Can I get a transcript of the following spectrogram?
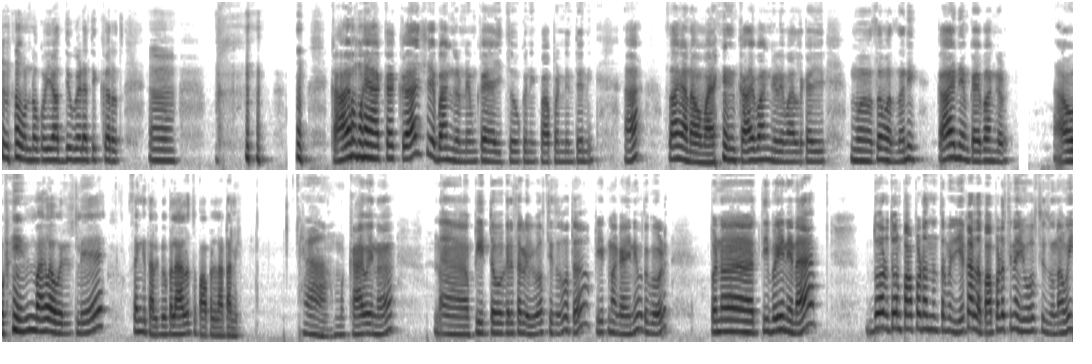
नको याद देऊ गड्या ती करत काय हो माय अक्का? काय शे बांगड नेमकं आई चौकणी पापड त्यांनी? हा? सांगा ना हो माय. काय बांगड आहे? मला काही समजलं नाही. काय नेम काय बांगड अहो मी मागला वरिसले संगीताला बिबला आलो तो पापड लाटाले हां मग काय होय ना पीठ वगैरे सगळं व्यवस्थितच होतं. पीठ मग काही नाही होतं गोड. पण ती बहीण आहे ना दोन दोन पापडानंतर म्हणजे एखादा पापडच नाही व्यवस्थित होणार होई.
